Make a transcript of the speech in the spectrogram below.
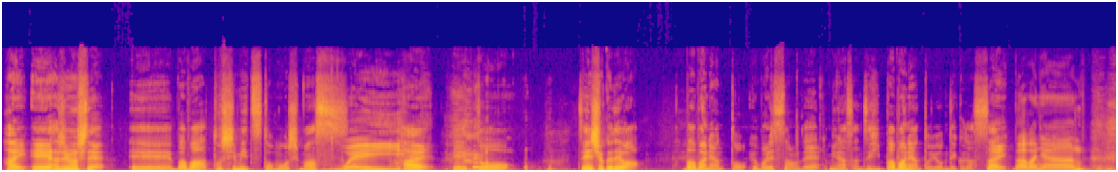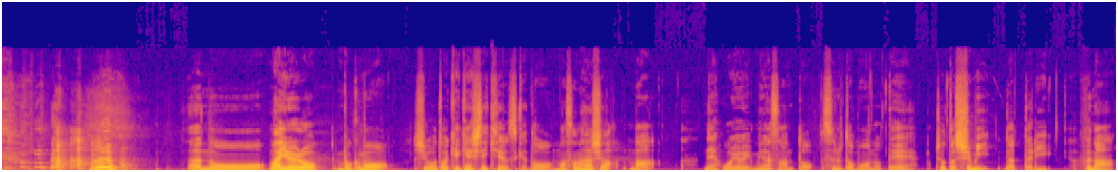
はい、えー、はじめまして、えー、馬場俊光と申します。ウェイはいえっ、と前職ではババニャンと呼ばれてたので皆さんぜひババニャンと呼んでください。ババニャン。あのーまあいろいろ僕も仕事は経験してきてるんですけどまあその話はまあねおいおい皆さんとすると思うのでちょっと趣味だったり普段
